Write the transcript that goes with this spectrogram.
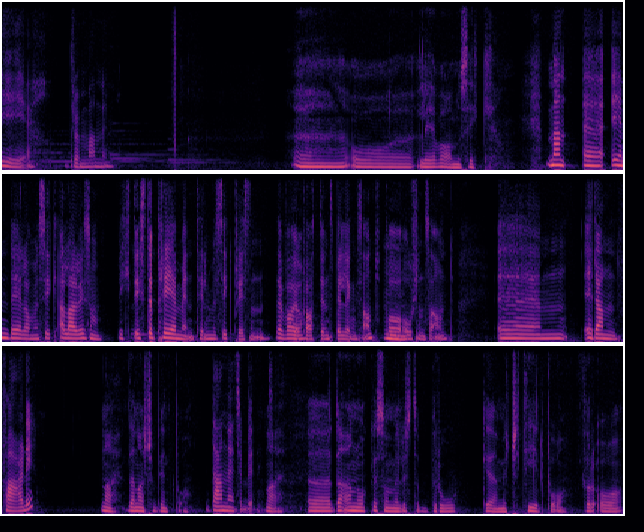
er drømmen din? Eh, å leve av musikk. Men eh, en del av musikk, eller liksom viktigste premien til musikkprisen, det var jo Ja. plateinnspilling på Mm. Ocean Sound. Ehm, er den ferdig? Nei, den har ikke begynt på. Den er ikke begynt. Nei. Uh, det er noe som jeg har lyst til å bruke mye tid på for å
